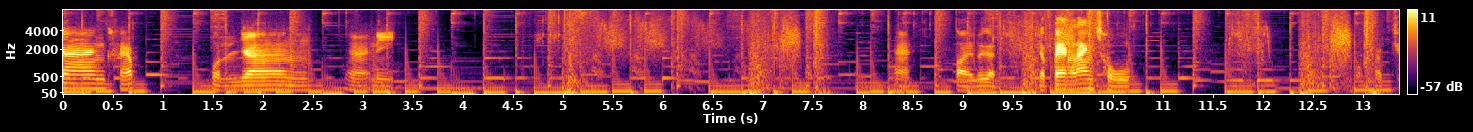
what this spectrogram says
ยางครับ ผลยาง อ่า นี่อะต่อยไปก่อน เดี๋ยวแปลงร่างโชว์โอเค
